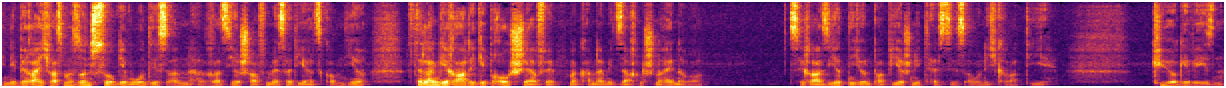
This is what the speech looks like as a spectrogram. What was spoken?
In dem Bereich, was man sonst so gewohnt ist an rasierscharfen Messer, die jetzt kommen. Hier auf der langen Gerade Gebrauchsschärfe. Man kann damit Sachen schneiden, aber sie rasiert nicht und Papierschnitttest ist auch nicht gerade die Kür gewesen.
